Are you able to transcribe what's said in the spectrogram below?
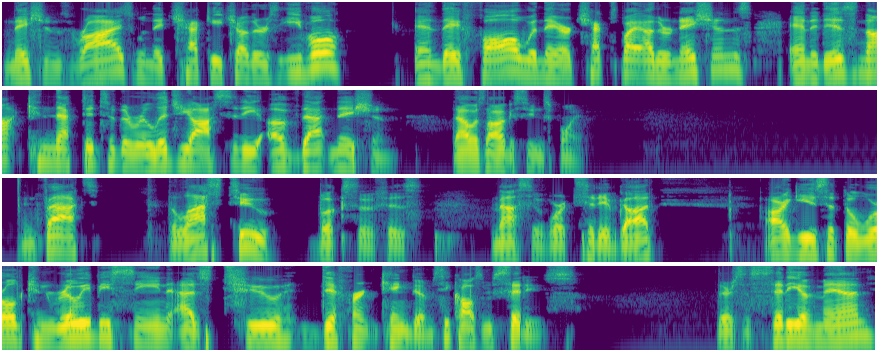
Nations rise when they check each other's evil, and they fall when they are checked by other nations, and it is not connected to the religiosity of that nation. That was Augustine's point. In fact, the last two books of his massive work, City of God, argues that the world can really be seen as two different kingdoms. He calls them cities. There's the city of man,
